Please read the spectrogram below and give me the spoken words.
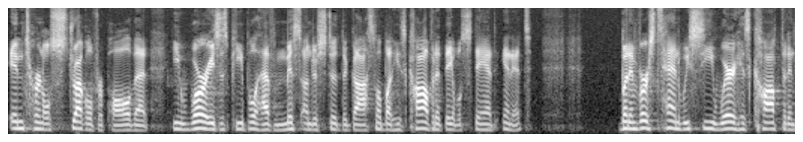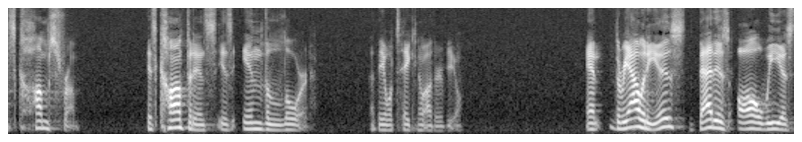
internal struggle for Paul that he worries his people have misunderstood the gospel, but he's confident they will stand in it. But in verse 10, we see where his confidence comes from. His confidence is in the Lord, that they will take no other view. And the reality is, that is all we as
